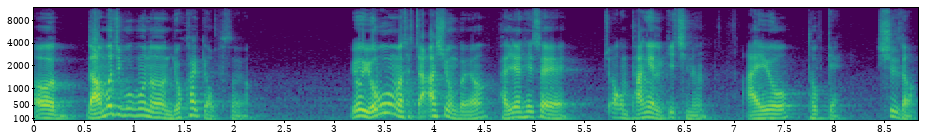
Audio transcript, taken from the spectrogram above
어, 나머지 부분은 욕할 게 없어요. 요, 요 부분만 살짝 아쉬운 거예요. 발열 해소에 조금 방해를 끼치는 IO 덮개 쉴더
